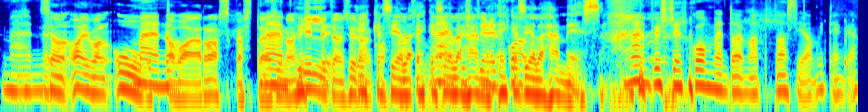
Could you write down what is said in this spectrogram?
Mä en, Se on aivan uuvuttavaa ja raskasta ja siinä on pysty- hillitön sydän Ehkä siellä, ehkä, Mä en siellä, häme, pystynyt ehkä ko- siellä Hämeessä. mä en pystynyt kommentoimaan tätä asiaa mitenkään.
